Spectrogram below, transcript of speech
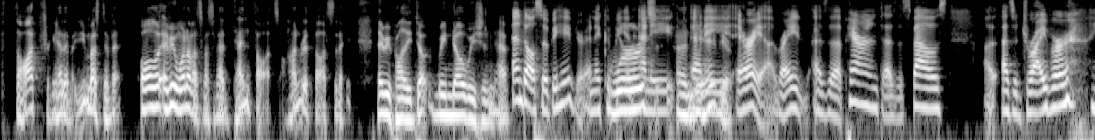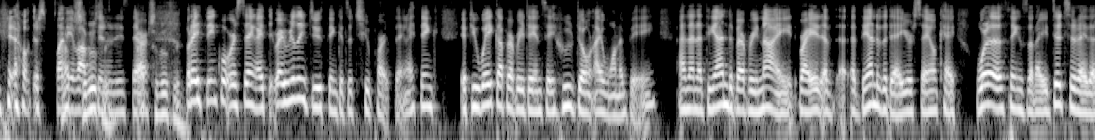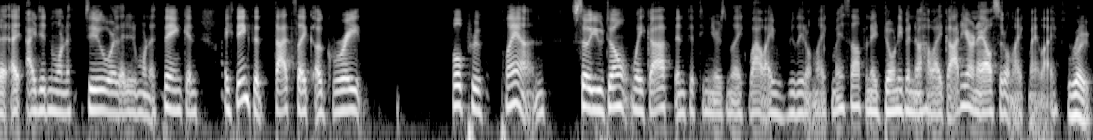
thought. Forget about. It. You must have all. Every one of us must have had ten thoughts, hundred thoughts today that we probably don't. We know we shouldn't have. and also behavior and it could be in any any behavior. area right as a parent as a spouse uh, as a driver you know there's plenty of opportunities there. Absolutely. but i think what we're saying I, th- I really do think it's a two part thing. I think if you wake up every day and say who don't i want to be? And then at the end of every night right at, at the end of the day you're saying okay what are the things that i did today that i, I didn't want to do or that i didn't want to think? And i think that that's like a great foolproof plan. So you don't wake up in 15 years and be like wow i really don't like myself and i don't even know how i got here and i also don't like my life. Right.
